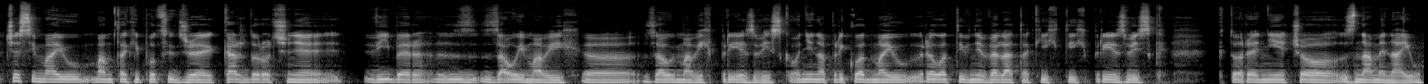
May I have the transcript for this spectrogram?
Česi majú, mám taký pocit, že každoročne výber zaujímavých, e, zaujímavých priezvisk. Oni napríklad majú relatívne veľa takých tých priezvisk, ktoré niečo znamenajú.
